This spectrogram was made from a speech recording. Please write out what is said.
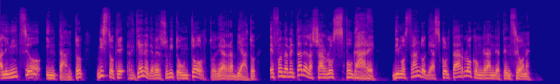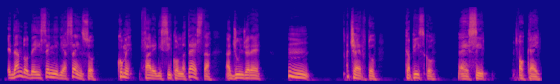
All'inizio, intanto, visto che ritiene di aver subito un torto ed è arrabbiato, è fondamentale lasciarlo sfogare, dimostrando di ascoltarlo con grande attenzione e dando dei segni di assenso, come fare di sì con la testa, aggiungere Mm, certo, capisco. Eh sì, Ok.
